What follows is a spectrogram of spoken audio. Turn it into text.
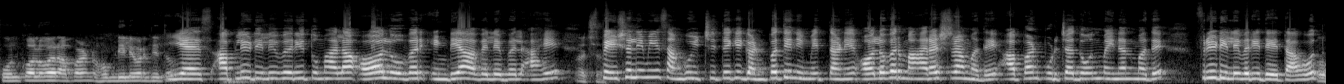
फोन कॉलवर आपण होम डिलिव्हर देतो? येस आपली डिलिव्हरी तुम्हाला ऑल ओव्हर इंडिया अवेलेबल आहे. स्पेशली मी सांगू इच्छिते की गणपती निमित्ताने ऑल ओव्हर महाराष्ट्रामध्ये आपण पुढच्या दोन महिन्यांमध्ये फ्री डिलिव्हरी देत आहोत.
